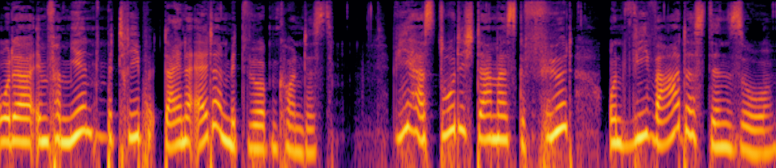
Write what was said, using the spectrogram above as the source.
oder im Familienbetrieb deiner Eltern mitwirken konntest. Wie hast du dich damals gefühlt und wie war das denn so?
